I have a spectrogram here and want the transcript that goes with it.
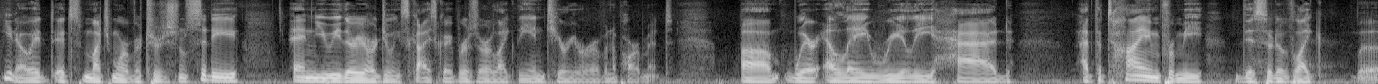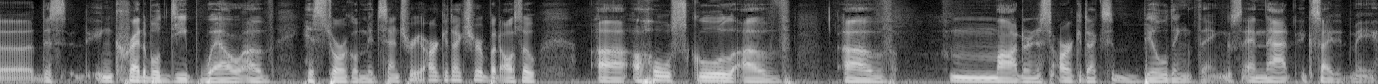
you know it, it's much more of a traditional city, and you either are doing skyscrapers or like the interior of an apartment. Um, where LA really had, at the time for me, this sort of like uh, this incredible deep well of historical mid-century architecture, but also uh, a whole school of of modernist architects building things, and that excited me.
